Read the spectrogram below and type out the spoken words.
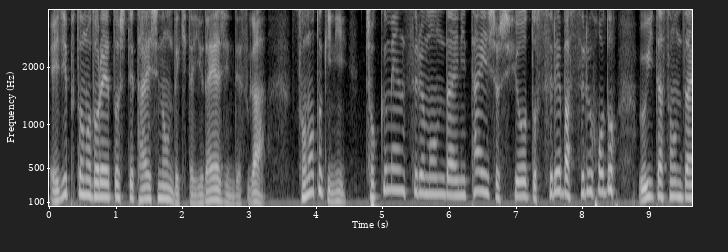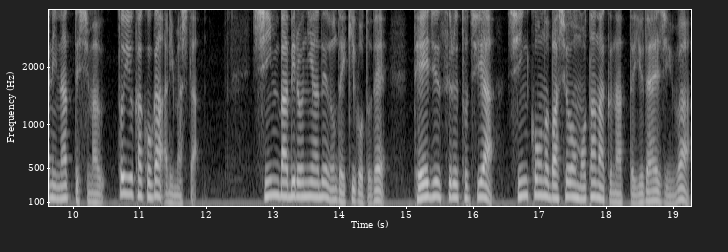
エジプトの奴隷として耐え忍んできたユダヤ人ですが、その時に直面する問題に対処しようとすればするほど浮いた存在になってしまうという過去がありました。新バビロニアでの出来事で定住する土地や信仰の場所を持たなくなったユダヤ人は、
